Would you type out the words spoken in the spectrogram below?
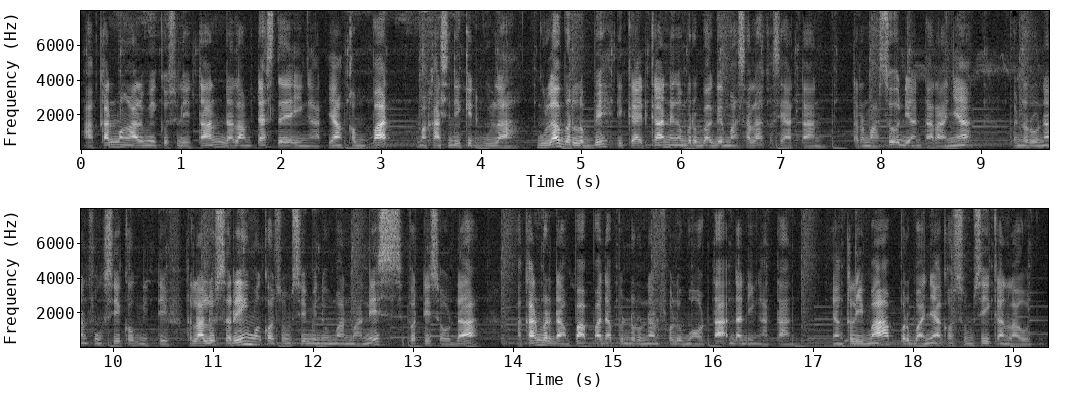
akan mengalami kesulitan dalam tes daya ingat. Yang keempat, makan sedikit gula. Gula berlebih dikaitkan dengan berbagai masalah kesehatan, termasuk di antaranya penurunan fungsi kognitif. Terlalu sering mengkonsumsi minuman manis seperti soda akan berdampak pada penurunan volume otak dan ingatan. Yang kelima, perbanyak konsumsi ikan laut.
